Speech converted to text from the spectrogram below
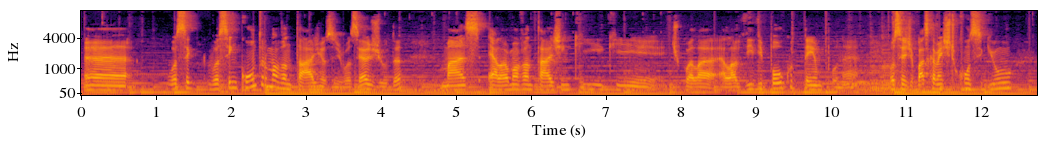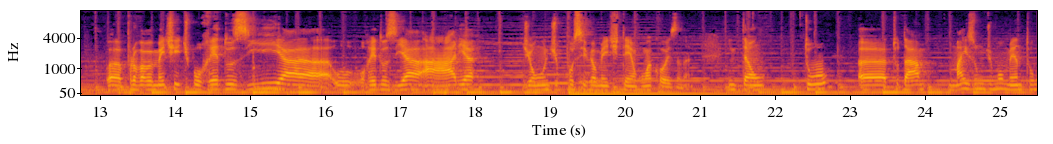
Uh, você, você encontra uma vantagem, ou seja, você ajuda, mas ela é uma vantagem que, que tipo, ela, ela vive pouco tempo, né? Ou seja, basicamente tu conseguiu uh, provavelmente, tipo, reduzir a, o, reduzir a área de onde possivelmente tem alguma coisa, né? Então, tu, uh, tu dá mais um de momentum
